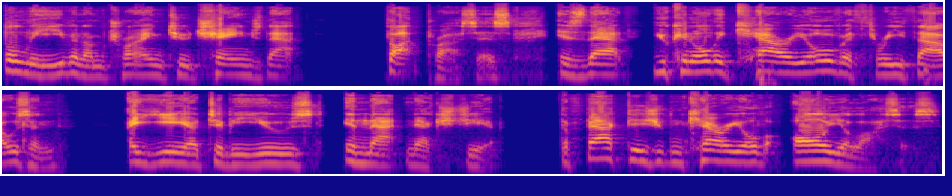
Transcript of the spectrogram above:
believe, and I'm trying to change that thought process, is that you can only carry over 3000 a year to be used in that next year. The fact is, you can carry over all your losses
